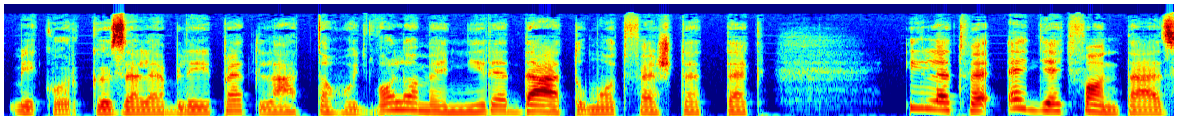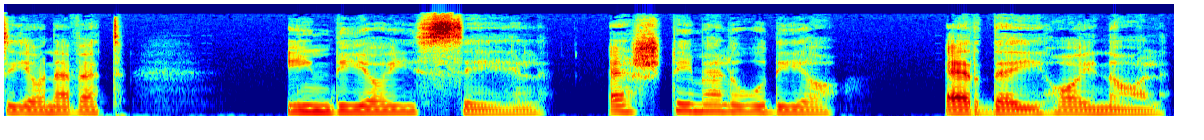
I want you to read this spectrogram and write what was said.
Mikor közelebb lépett, látta, hogy valamennyire dátumot festettek, illetve egy-egy fantázia nevet, indiai szél, esti melódia, erdei hajnal,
